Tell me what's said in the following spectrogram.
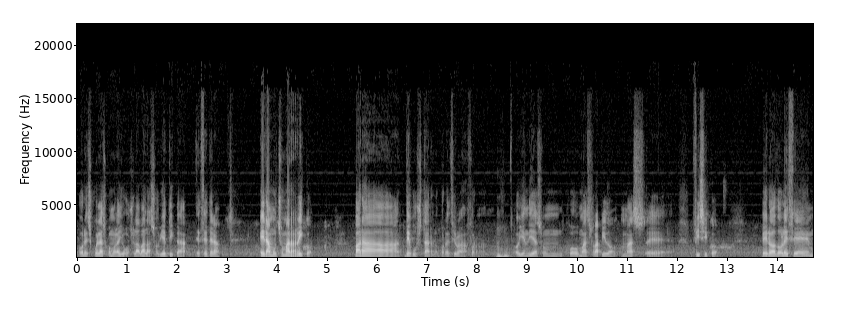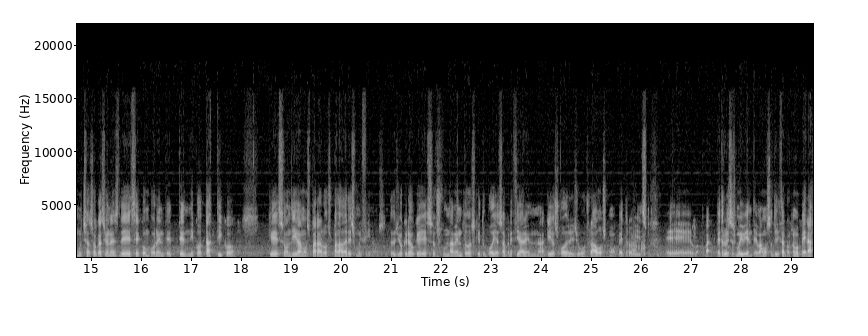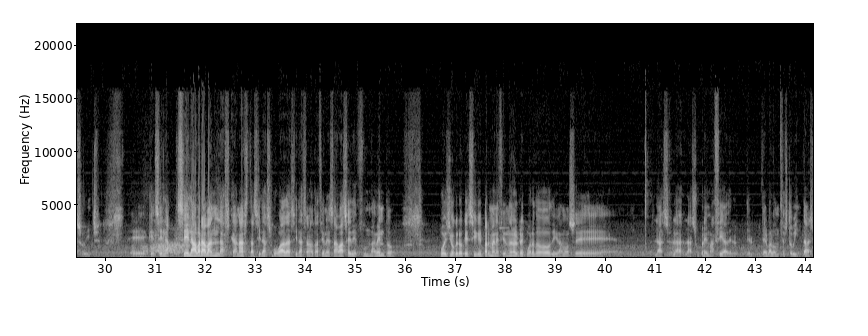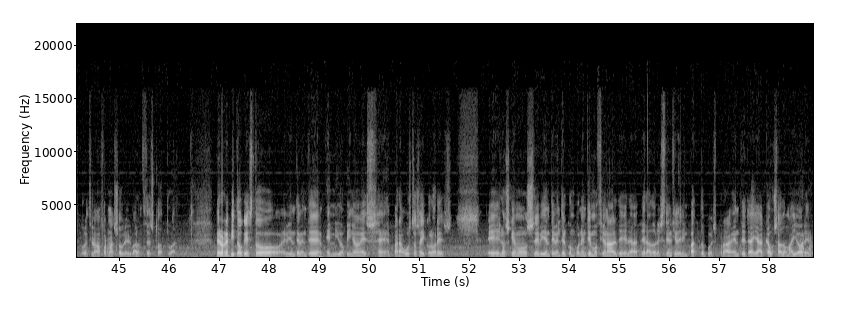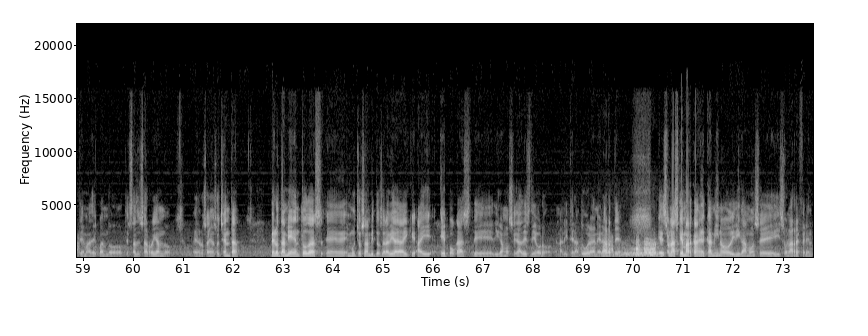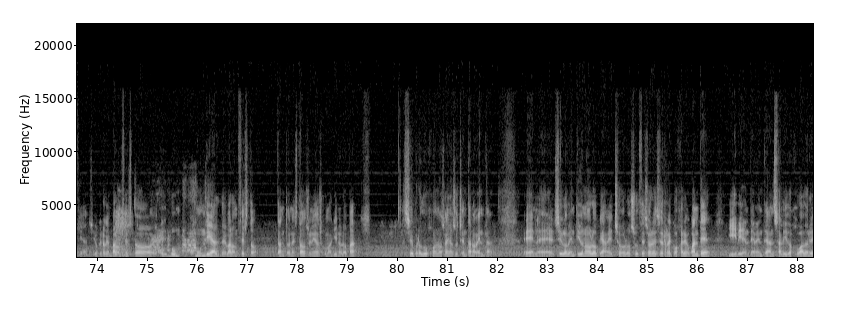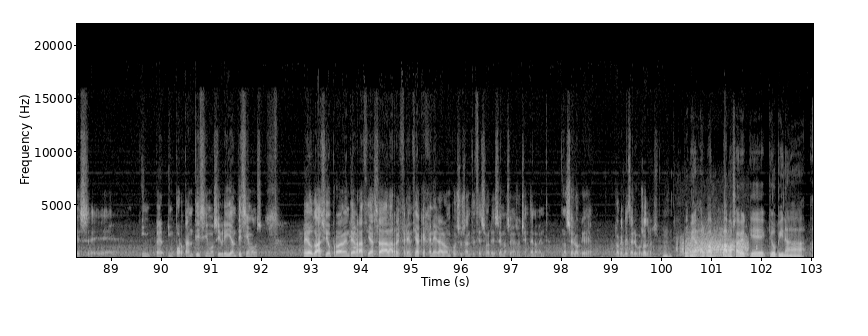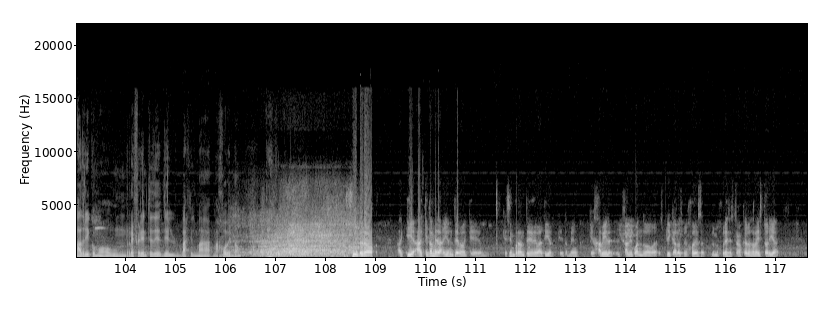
por escuelas como la yugoslava, la soviética, etcétera, era mucho más rico para degustarlo, por decirlo de una forma. Hoy en día es un juego más rápido, más eh, físico, pero adolece en muchas ocasiones de ese componente técnico-táctico que son, digamos, para los paladares muy finos. Entonces yo creo que esos fundamentos que tú podías apreciar en aquellos jugadores yugoslavos como Petrovic, eh, bueno, Petrovic es muy bien, te vamos a utilizar por ejemplo Perasovic, eh, que se, labraban las canastas y las jugadas y las anotaciones a base de fundamento, pues yo creo que sigue permaneciendo en el recuerdo, digamos, eh, la, supremacía del, baloncesto vintage, por decirlo de una forma, sobre el baloncesto actual. Pero repito que esto, evidentemente, en mi opinión, es eh, para gustos hay colores. Eh, los que hemos, evidentemente, el componente emocional de la, de la, adolescencia, del impacto, pues probablemente te haya causado mayor el tema de cuando te estás desarrollando en los años 80 pero también en todas, eh, en muchos ámbitos de la vida hay, hay épocas de, digamos, edades de oro, en la literatura, en el arte, que son las que marcan el camino y, digamos, eh, y son las referencias. Yo creo que en baloncesto, el boom mundial del baloncesto, tanto en Estados Unidos como aquí en Europa, se produjo en los años 80-90. En el siglo XXI lo que han hecho los sucesores es recoger el guante y evidentemente han salido jugadores eh, importantísimos y brillantísimos pero ha sido probablemente gracias a la referencia que generaron pues, sus antecesores en los años 80 y 90. No sé lo que, lo que pensaréis vosotros. Pues mira, vamos a ver qué, qué opina Adri como un referente del básquet más, más, joven, ¿no? Sí, pero aquí, aquí también hay un tema que, que, es importante debatir, que también que Javi, Javi cuando explica los mejores, los mejores extranjeros de la historia,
